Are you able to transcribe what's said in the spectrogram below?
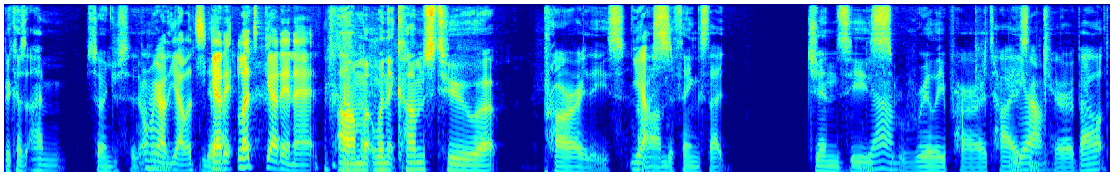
because I'm so interested. Oh my in- god, yeah, let's yeah. get it. Let's get in it. um, when it comes to uh, priorities, Yes. um, the things that Gen Zs Yeah. really prioritize Yeah. and care about,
